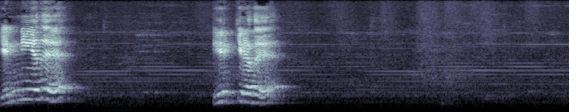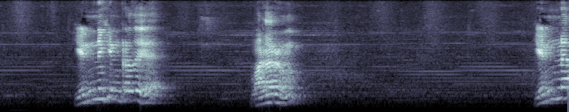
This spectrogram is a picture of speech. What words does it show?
எண்ணியது இருக்கிறது எண்ணுகின்றது வளரும். என்ன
